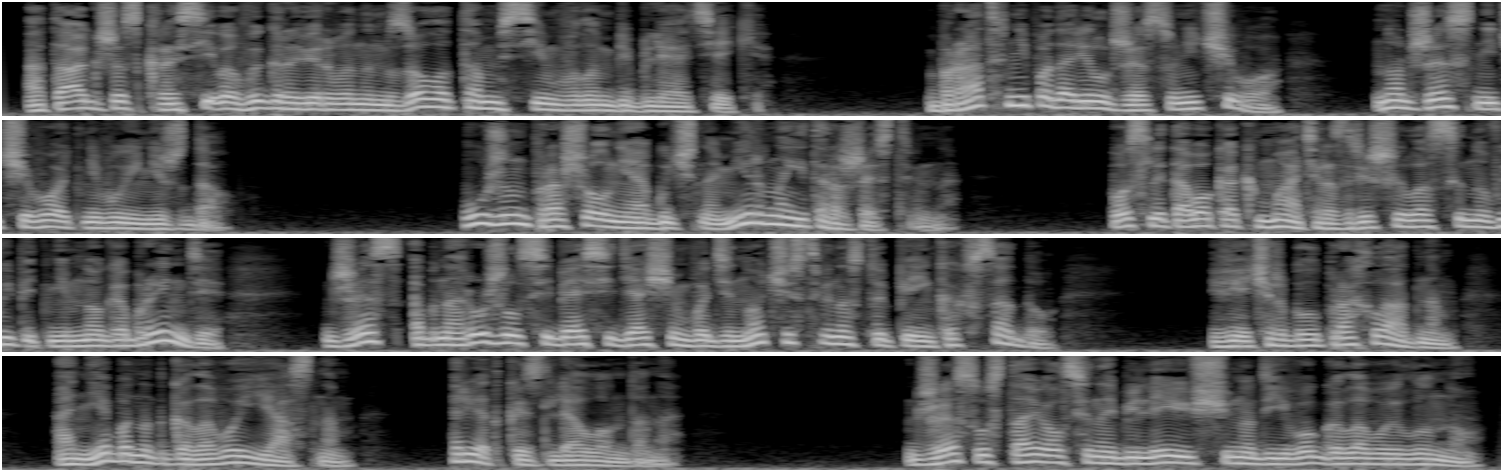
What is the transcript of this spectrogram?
а также с красиво выгравированным золотом символом библиотеки. Брат не подарил Джессу ничего, но Джесс ничего от него и не ждал. Ужин прошел необычно мирно и торжественно. После того, как мать разрешила сыну выпить немного бренди, Джесс обнаружил себя сидящим в одиночестве на ступеньках в саду. Вечер был прохладным, а небо над головой ясным. Редкость для Лондона. Джесс уставился на белеющую над его головой луну.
